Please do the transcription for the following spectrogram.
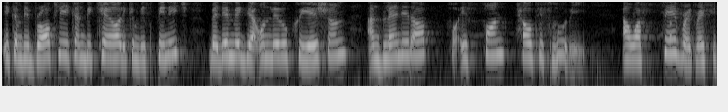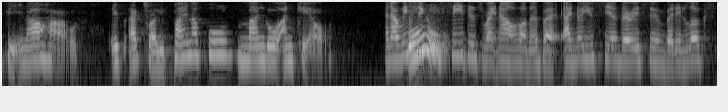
It can be broccoli, it can be kale, it can be spinach, but they make their own little creation and blend it up for a fun, healthy smoothie. Our favorite recipe in our house is actually pineapple, mango, and kale. And I wish you could see this right now, Father, but I know you see it very soon, but it looks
